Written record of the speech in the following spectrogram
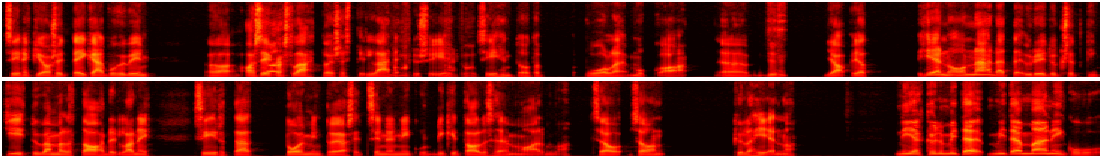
siinäkin on sitten ikään kuin hyvin ö, asiakaslähtöisesti lähdetty siihen, siihen tuota puoleen mukaan. Ö, ja, ja hienoa on nähdä, että yrityksetkin kiihtyvämmällä tahdilla niin siirtää toimintoja sitten sinne niin kuin digitaaliseen maailmaan. Se on, se on kyllä hienoa. Niin ja kyllä miten, miten mä niin kuin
